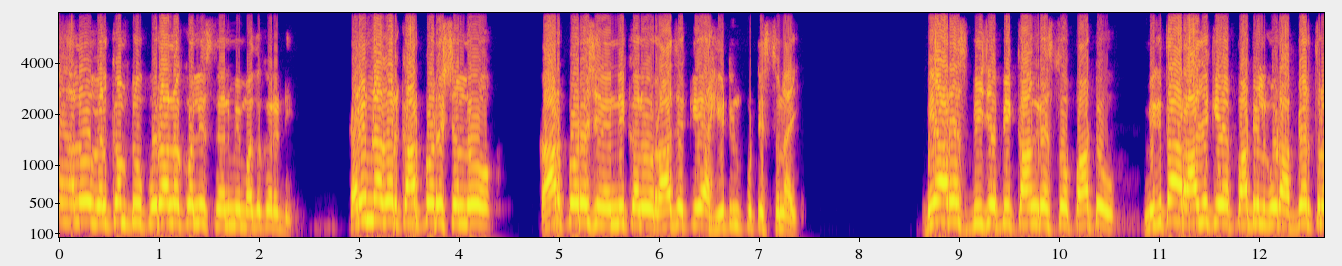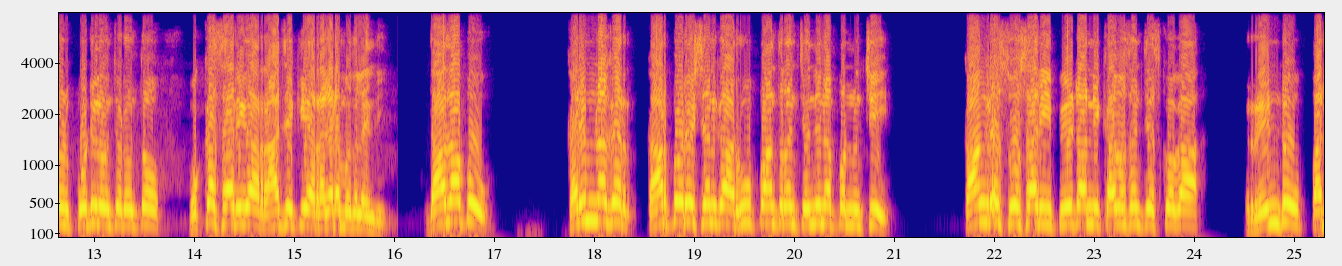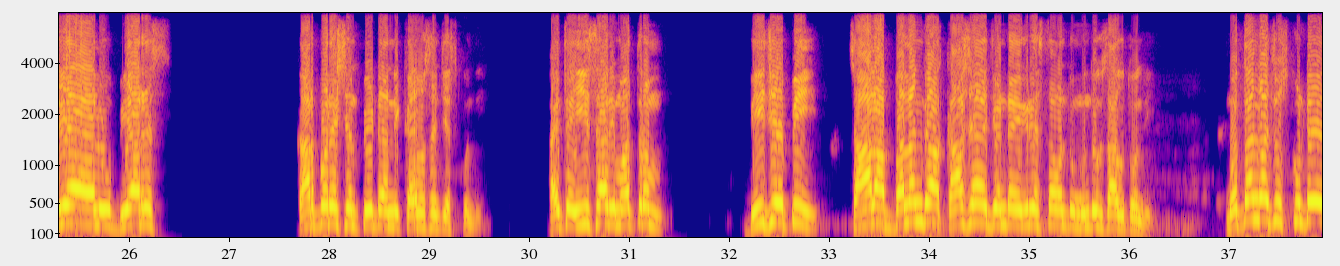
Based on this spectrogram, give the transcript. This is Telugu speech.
హాయ్ హలో వెల్కమ్ టు పురాల కొలిస్. నేను మీ మధుకర్ రెడ్డి. కరీంనగర్ కార్పొరేషన్లో కార్పొరేషన్ ఎన్నికలు రాజకీయ హీటును పుట్టిస్తున్నాయి. బీఆర్ఎస్ బీజేపీ కాంగ్రెస్తో పాటు మిగతా రాజకీయ పార్టీలు కూడా అభ్యర్థులను పోటీలో ఉంచడంతో ఒక్కసారిగా రాజకీయ రగడ మొదలైంది. దాదాపు కరీంనగర్ కార్పొరేషన్గా రూపాంతరం చెందినప్పటి నుంచి కాంగ్రెస్ ఓసారి పీఠాన్ని కైవసం చేసుకోగా రెండు పర్యాయాలు బీఆర్ఎస్ కార్పొరేషన్ పీఠాన్ని కైవసం చేసుకుంది. అయితే ఈసారి మాత్రం బీజేపీ చాలా బలంగా కాషాయ జెండా ఎగిరేస్తా ఉంటూ ముందుకు సాగుతోంది. మొత్తంగా చూసుకుంటే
